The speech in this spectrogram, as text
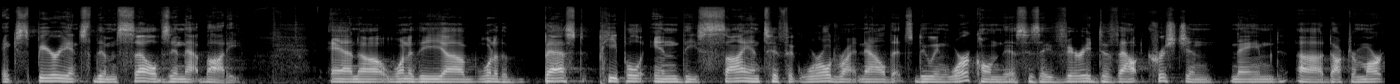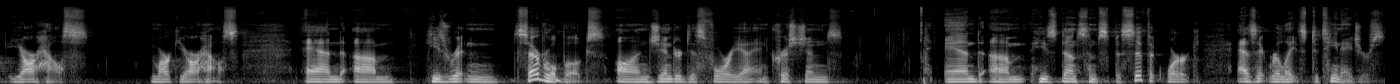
experience themselves in that body. And uh, one, of the, uh, one of the best people in the scientific world right now that's doing work on this is a very devout Christian named uh, Dr. Mark Yarhouse. Mark Yarhouse. And um, he's written several books on gender dysphoria and Christians. And um, he's done some specific work as it relates to teenagers.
